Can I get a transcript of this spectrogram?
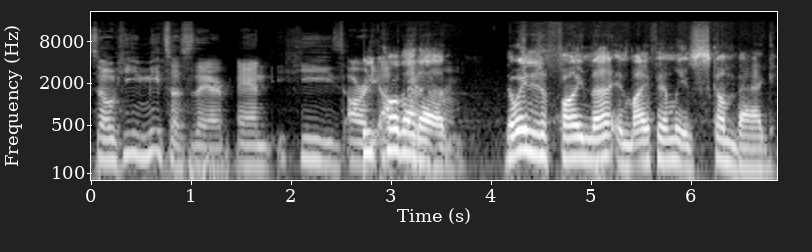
So he meets us there, and he's already call that a- the way to define that in my family is scumbag.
